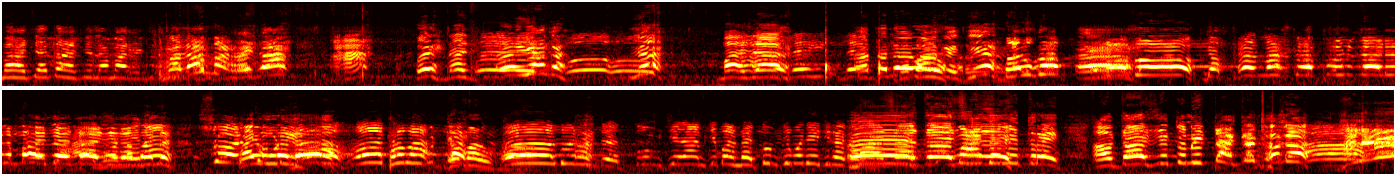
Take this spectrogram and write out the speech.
माझ्या दाजीला मारायचं. मला मारायचा? हा? का? या. माझ्या आता लय वाळकायची. बाळू का? कापून काढील माझ्या दाजीला. मला. सोड. तुमची आमची भांडण तुमची मध्ये. माझा मित्र आहे अहो दाजी तुम्ही टाका ठोका. हाणा.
